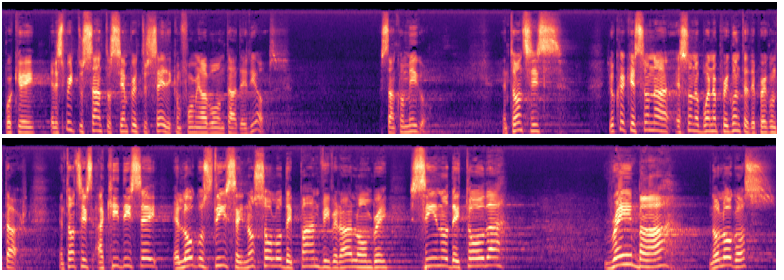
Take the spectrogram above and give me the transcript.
Porque el Espíritu Santo siempre intercede conforme a la voluntad de Dios. ¿Están conmigo? Entonces, yo creo que es una, es una buena pregunta de preguntar. Entonces, aquí dice, el Logos dice, no solo de pan vivirá el hombre, sino de toda Rema, no logos.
